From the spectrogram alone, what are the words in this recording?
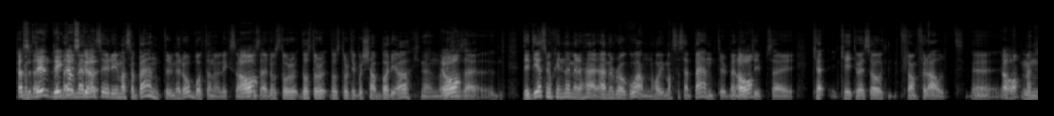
alltså, men det, där, det är men ganska... så är det ju massa banter med robotarna liksom. Ja. Här, de, står, de, står, de står typ och tjabbar i öknen. Och Ja. liksom här, det är det som är skillnaden med det här. Även Rogue One har ju massa så här banter mellan Ja. typ så här K2SO framför allt. Eh, Ja. Men,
